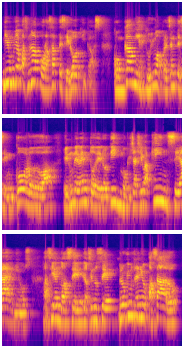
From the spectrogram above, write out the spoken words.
y es muy apasionada por las artes eróticas. Con Cami estuvimos presentes en Córdoba en un evento de erotismo que ya lleva 15 años haciendo, haciéndose, no lo fuimos el año pasado,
